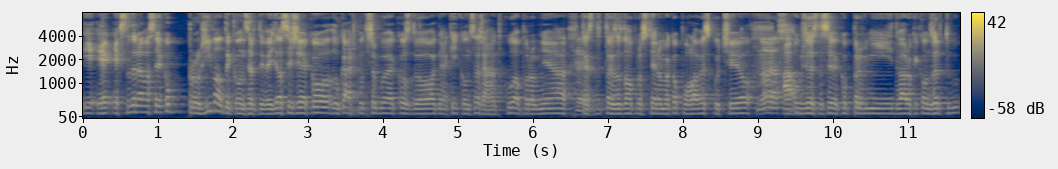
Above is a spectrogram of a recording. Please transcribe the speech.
Jak, jak jste teda vlastně jako prožíval ty koncerty? Věděl jsi, že jako Lukáš potřebuje jako zdolovat nějaký konce řádku a podobně a tak, tak do toho prostě jenom jako po hlavě skočil no, jasno. a užili jste si jako první dva roky koncertu?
